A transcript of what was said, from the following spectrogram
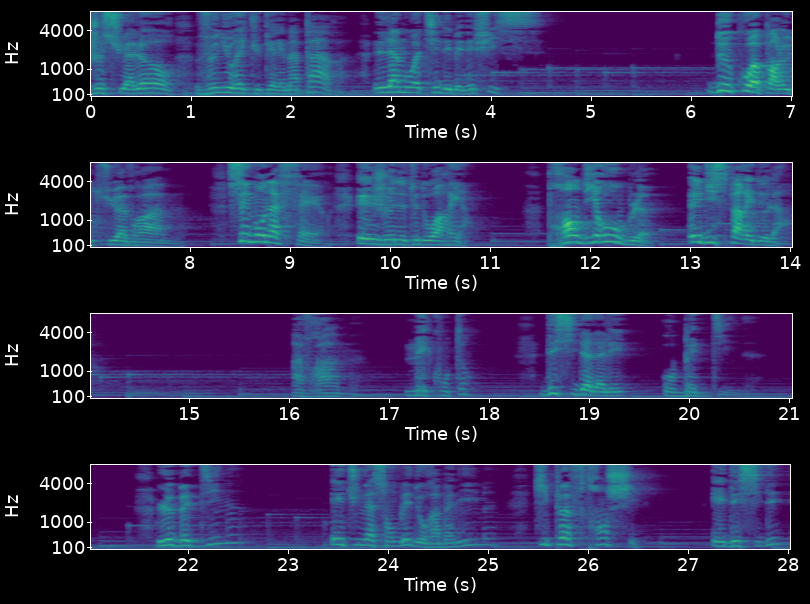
Je suis alors venu récupérer ma part, la moitié des bénéfices. De quoi parles-tu, Abraham C'est mon affaire, et je ne te dois rien. Prends dix roubles et disparais de là. Avram, mécontent, décida d'aller au Beddin. Le Beddin est une assemblée de rabbinim qui peuvent trancher et décider,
